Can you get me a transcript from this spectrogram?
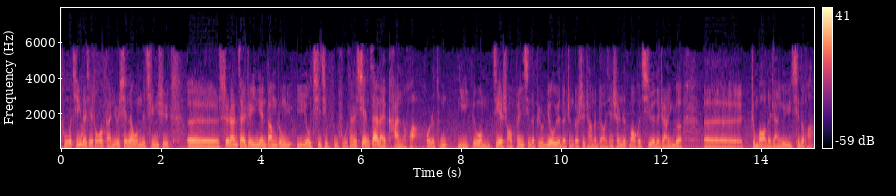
通过秦毅的介绍，我感觉现在我们的情绪，呃，虽然在这一年当中有有起起伏伏，但是现在来看的话，或者从你给我们介绍分析的，比如六月的整个市场的表现，甚至包括七月的这样一个呃中报的这样一个预期的话，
